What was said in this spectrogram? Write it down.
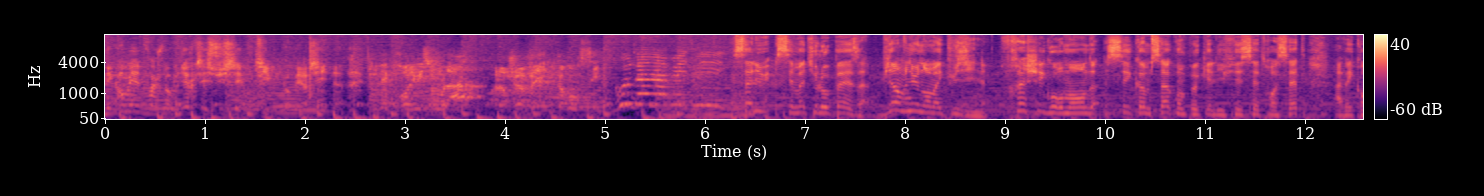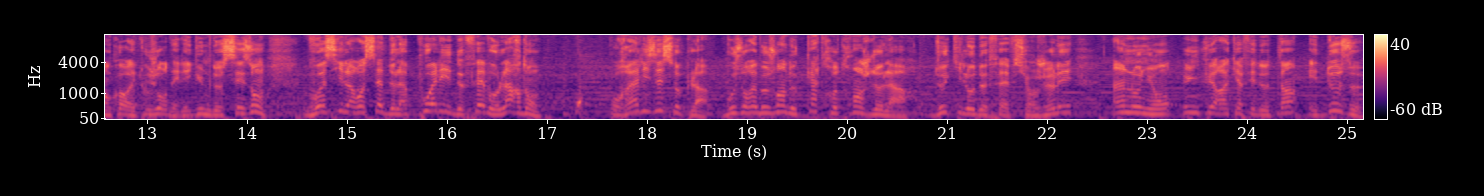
Mais combien de fois je dois vous dire que c'est susceptible, l'aubergine? Tous les produits sont là, alors je vais commencer. Salut, c'est Mathieu Lopez. Bienvenue dans ma cuisine. Fraîche et gourmande, c'est comme ça qu'on peut qualifier cette recette avec encore et toujours des légumes de saison. Voici la recette de la poêlée de fèves au lardon. Pour réaliser ce plat, vous aurez besoin de 4 tranches de lard, 2 kg de fèves surgelées, un oignon, une cuillère à café de thym et 2 œufs.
